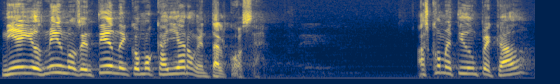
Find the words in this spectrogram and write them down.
Ni ellos mismos entienden cómo cayeron en tal cosa. ¿Has cometido un pecado?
